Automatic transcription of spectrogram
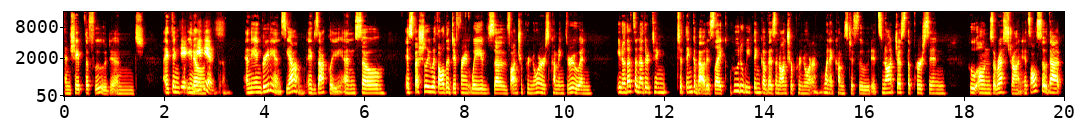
and shape the food and I think you know and the ingredients, yeah, exactly. And so especially with all the different waves of entrepreneurs coming through and you know that's another thing to think about is like who do we think of as an entrepreneur when it comes to food it's not just the person who owns a restaurant. It's also that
